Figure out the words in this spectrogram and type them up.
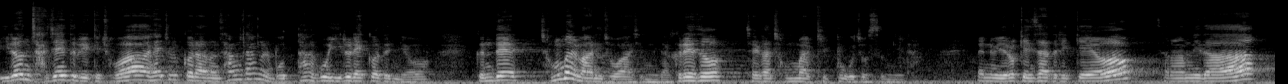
이런 자재들을 이렇게 좋아해 줄 거라는 상상을 못하고 일을 했거든요. 근데 정말 많이 좋아하십니다. 그래서 제가 정말 기쁘고 좋습니다. 회원님 이렇게 인사드릴게요. 사랑합니다.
